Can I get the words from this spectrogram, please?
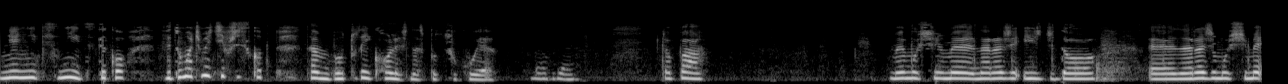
Nie, nic, nic, tylko wytłumaczymy ci wszystko tam, bo tutaj koleś nas podsłuchuje. Dobra. To pa. My musimy na razie iść do. E, na razie musimy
